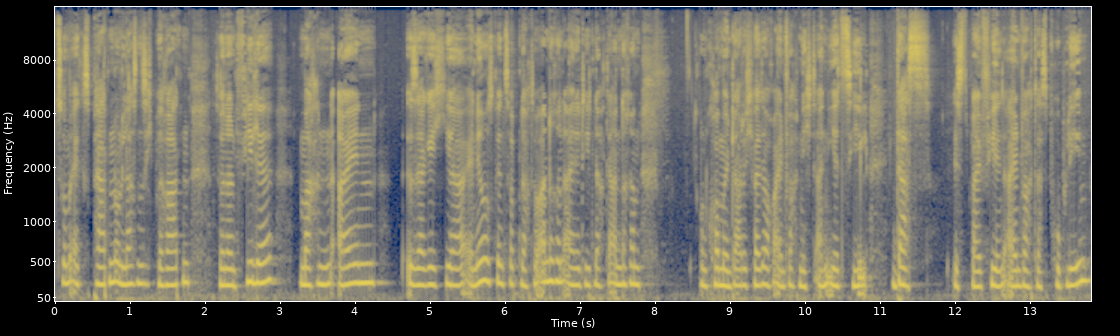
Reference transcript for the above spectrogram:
zum Experten und lassen sich beraten, sondern viele machen ein, sage ich ja, Ernährungskonzept nach dem anderen, eine Diät nach der anderen und kommen dadurch halt auch einfach nicht an ihr Ziel. Das ist bei vielen einfach das Problem,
